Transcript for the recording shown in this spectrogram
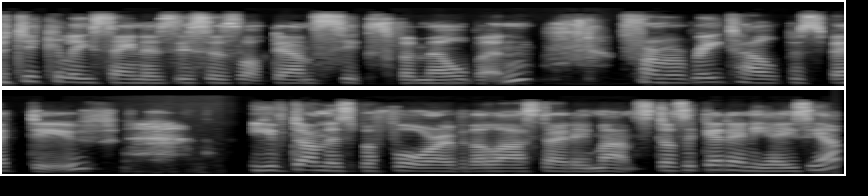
particularly seen as this is lockdown six for Melbourne, from a retail perspective, you've done this before over the last 18 months. Does it get any easier?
